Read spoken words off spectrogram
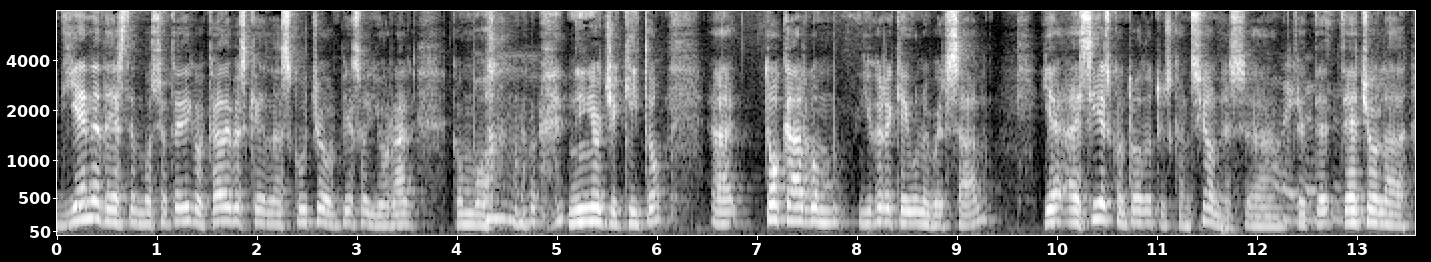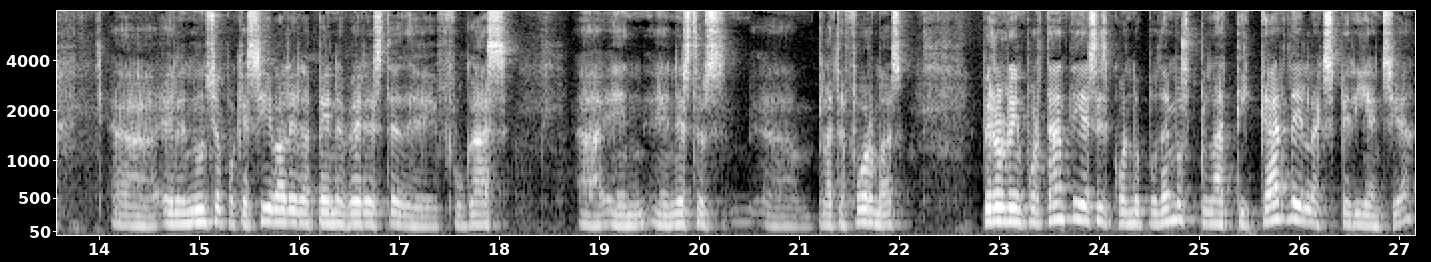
llena de esta emoción, te digo, cada vez que la escucho empiezo a llorar como niño chiquito. Ah, toca algo, yo creo que universal. Y así es con todas tus canciones. Ah, te, he hecho la, ah, el anuncio porque sí vale la pena ver este de Fugaz en, en estas plataformas. Pero lo importante es, es cuando podemos platicar de la experiencia,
